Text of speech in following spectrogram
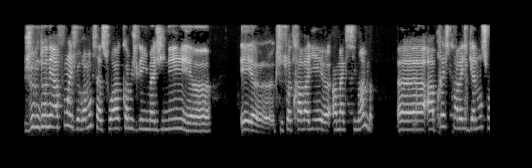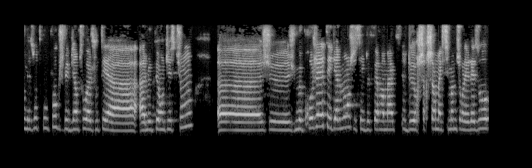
Je veux me donner à fond et je veux vraiment que ça soit comme je l'ai imaginé et, et que ce soit travaillé un maximum. Euh, après, je travaille également sur mes autres compos que je vais bientôt ajouter à, à l'EP en question. Euh, je, je, me projette également, j'essaye de faire un max, de rechercher un maximum sur les réseaux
